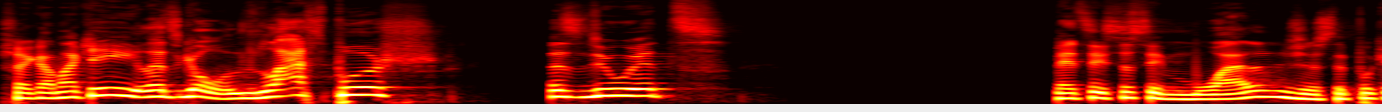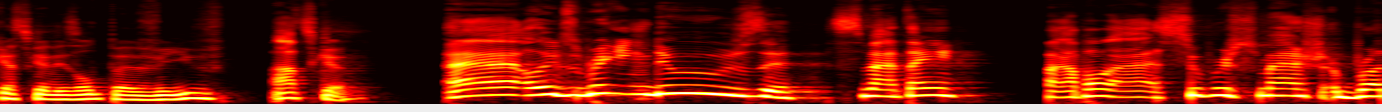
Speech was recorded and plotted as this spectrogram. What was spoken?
Je serais comme, ok, let's go. Last push. Let's do it. Mais tu sais, ça, c'est moi. là. Je sais pas qu'est-ce que les autres peuvent vivre. En tout cas. Euh, on a eu du breaking news ce matin par rapport à Super Smash Bros.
